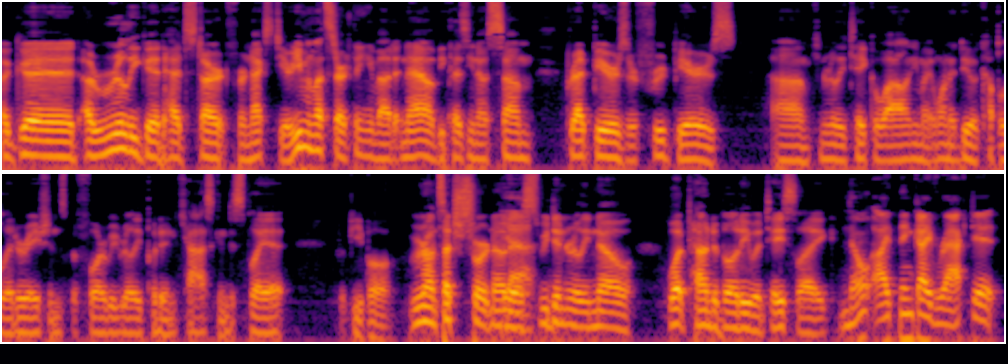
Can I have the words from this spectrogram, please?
a, a good, a really good head start for next year. Even let's start thinking about it now because you know some Brett beers or fruit beers um, can really take a while, and you might want to do a couple iterations before we really put it in cask and display it for people. We were on such short notice; we didn't really know what poundability would taste like. No, I think I racked it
